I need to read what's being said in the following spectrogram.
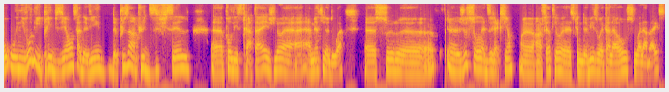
au, niveau des prévisions, ça devient de plus en plus difficile euh, pour les stratèges là, à, mettre le doigt euh, sur euh, juste sur la direction. en fait, là, est-ce qu'une devise va être à la hausse ou à la baisse?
